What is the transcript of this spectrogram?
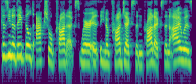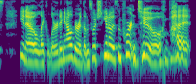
because, you know, they build actual products where, it, you know, projects and products. And I was, you know, like learning algorithms, which, you know, is important too. But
